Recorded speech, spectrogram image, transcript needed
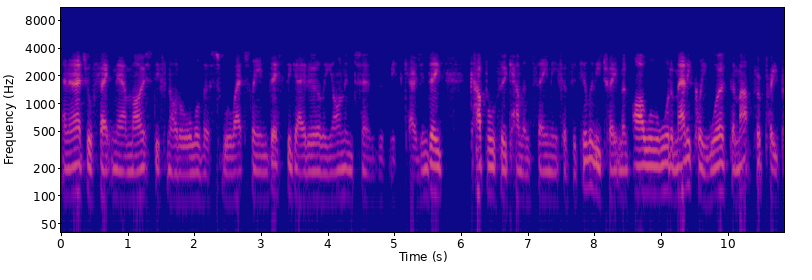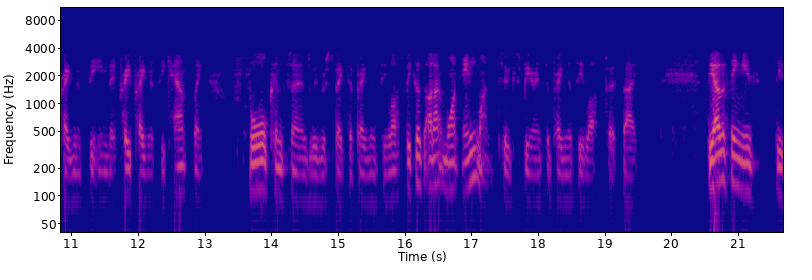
And in actual fact, now most, if not all of us, will actually investigate early on in terms of miscarriage. Indeed, couples who come and see me for fertility treatment, I will automatically work them up for pre pregnancy in their pre pregnancy counselling for concerns with respect to pregnancy loss because I don't want anyone to experience a pregnancy loss per se. The other thing is this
